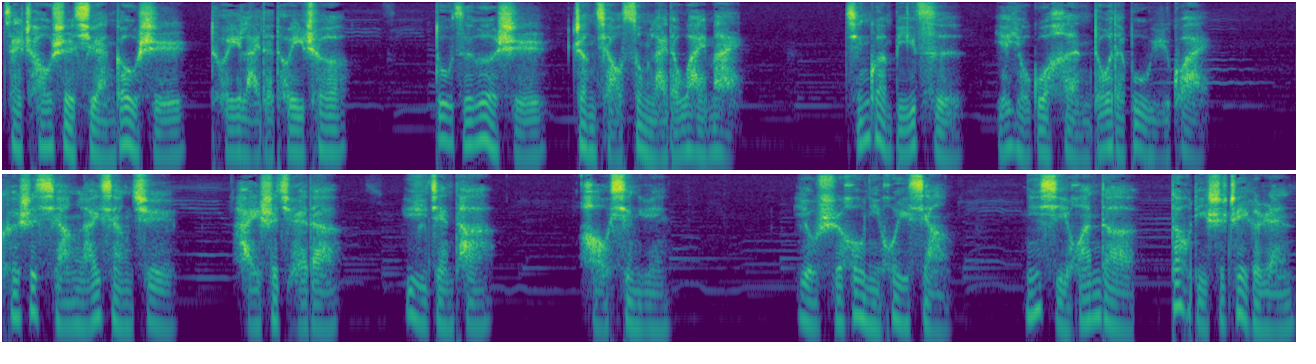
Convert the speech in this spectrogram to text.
在超市选购时推来的推车，肚子饿时正巧送来的外卖。尽管彼此也有过很多的不愉快，可是想来想去，还是觉得遇见他好幸运。有时候你会想，你喜欢的到底是这个人，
